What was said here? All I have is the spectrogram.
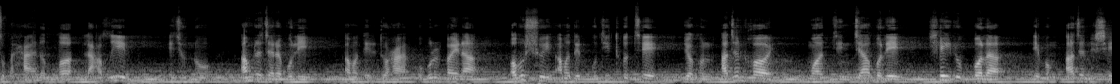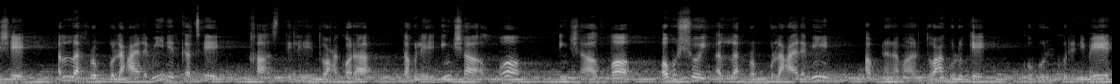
সুবহানাল্লাহিল আযীম এজন্য আমরা যারা বলি আমাদের দোয়া কবুল হয় না। অবশ্যই আমাদের উচিত হচ্ছে যখন আজান হয়, মুয়াজ্জিন যা বলে সেই রূপ বলা এবং আজানের শেষে আল্লাহ রব্বুল আলমিনের কাছে খাস দিলে দোয়া করা। তাহলে ইনশা আল্লাহ ইনশা আল্লাহ অবশ্যই আল্লাহ রব্বুল আলমিন আপনার আমার দোয়াগুলোকে কবুল করে নেবেন।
